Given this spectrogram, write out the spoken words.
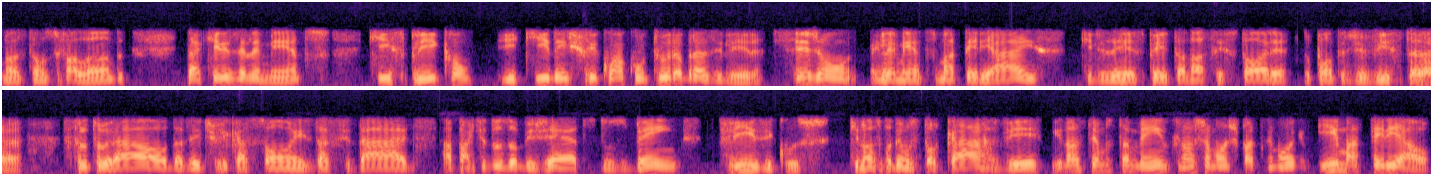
nós estamos falando daqueles elementos que explicam e que identificam a cultura brasileira. Sejam elementos materiais, que dizem respeito à nossa história do ponto de vista estrutural, das edificações, das cidades, a partir dos objetos, dos bens físicos que nós podemos tocar, ver, e nós temos também o que nós chamamos de patrimônio imaterial.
